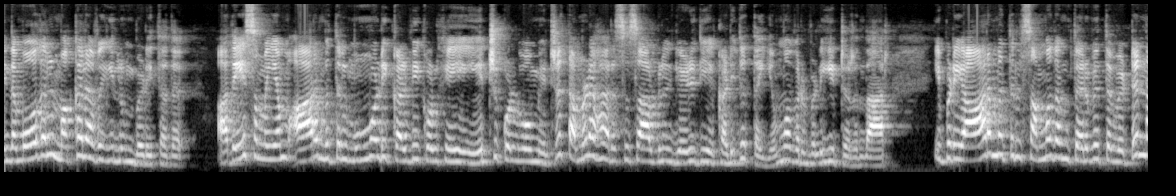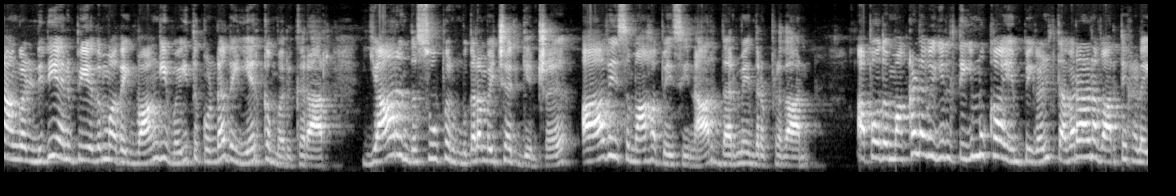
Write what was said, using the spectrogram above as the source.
இந்த மோதல் மக்களவையிலும் வெடித்தது. அதே சமயம் ஆரம்பத்தில் மும்மொழி கல்விக் கொள்கையை ஏற்றுக்கொள்வோம் என்று தமிழக அரசு சார்பில் எழுதிய கடிதத்தையும் அவர் வெளியிட்டிருந்தார். இப்படி ஆரம்பத்தில் சம்மதம் தெரிவித்துவிட்டு நாங்கள் நிதி அனுப்பியதும் அதை வாங்கி வைத்துக்கொண்டு அதை ஏற்க மறுக்கிறார். யார் அந்த சூப்பர் முதலமைச்சர் என்று ஆவேசமாக பேசினார் தர்மேந்திர பிரதான். அப்போது மக்களவையில் திமுக எம்பிகள் தவறான வார்த்தைகளை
